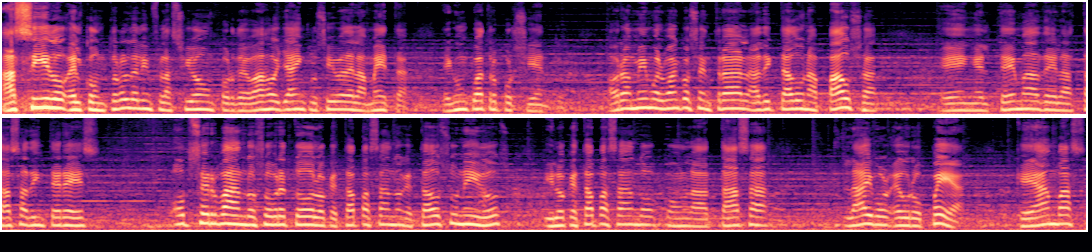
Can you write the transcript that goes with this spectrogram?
ha sido el control de la inflación por debajo ya inclusive de la meta en un 4%. Ahora mismo el Banco Central ha dictado una pausa en el tema de las tasas de interés, observando sobre todo lo que está pasando en Estados Unidos y lo que está pasando con la tasa LIBOR europea que ambas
